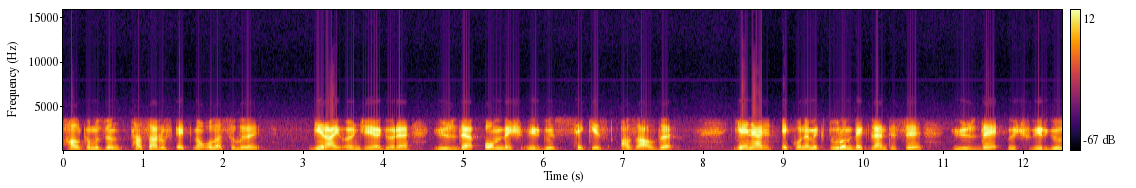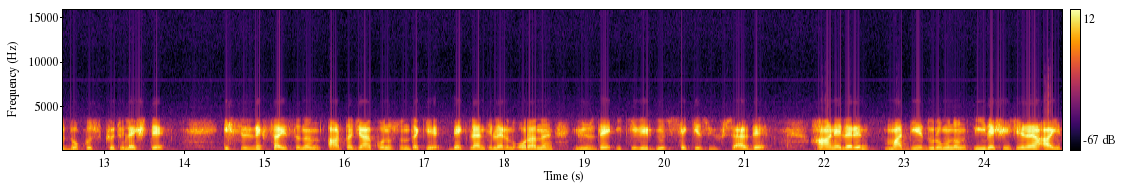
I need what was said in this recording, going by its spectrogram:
halkımızın tasarruf etme olasılığı bir ay önceye göre yüzde 15,8 azaldı. Genel ekonomik durum beklentisi yüzde 3,9 kötüleşti. İşsizlik sayısının artacağı konusundaki beklentilerin oranı yüzde 2,8 yükseldi. Hanelerin maddi durumunun iyileşeceğine ait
